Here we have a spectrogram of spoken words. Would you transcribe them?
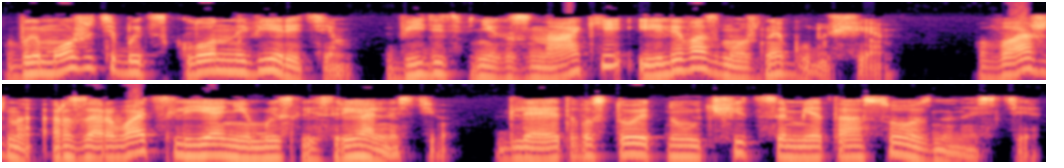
вы можете быть склонны верить им, видеть в них знаки или возможное будущее. Важно разорвать слияние мыслей с реальностью. Для этого стоит научиться метаосознанности,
